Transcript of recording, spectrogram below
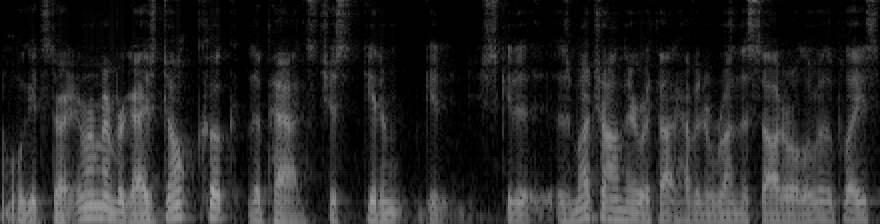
And we'll get started. And remember, guys, don't cook the pads. Just get them, get just get it as much on there without having to run the solder all over the place.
